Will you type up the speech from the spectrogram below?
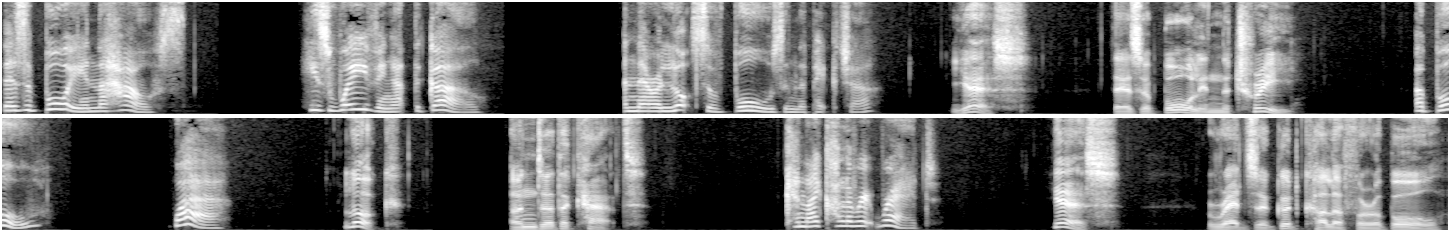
There's a boy in the house. He's waving at the girl. And there are lots of balls in the picture. Yes. There's a ball in the tree. A ball? Where? Look. Under the cat. Can I colour it red? Yes. Red's a good colour for a ball.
